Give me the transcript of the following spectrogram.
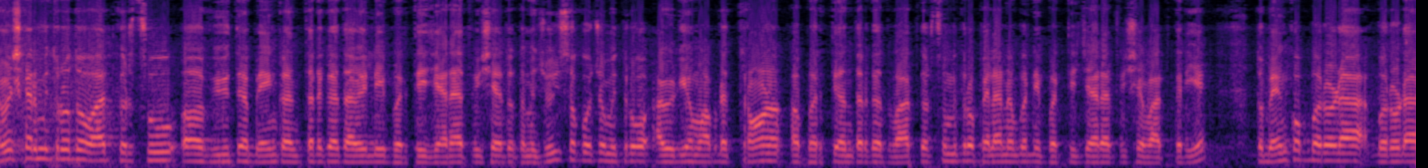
નમસ્કાર મિત્રો, તો વાત કરશું વિવિધ બેંક અંતર્ગત આવેલી ભરતી જાહેરાત વિશે. તો તમે જોઈ શકો છો મિત્રો, આ વિડીયોમાં આપણે ત્રણ ભરતી અંતર્ગત વાત કરશું. મિત્રો, પહેલા નંબરની ભરતી જાહેરાત વિશે વાત કરીએ. તો બેંક ઓફ બરોડા બરોડા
